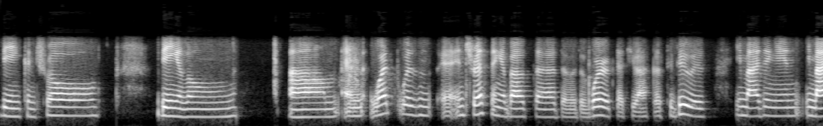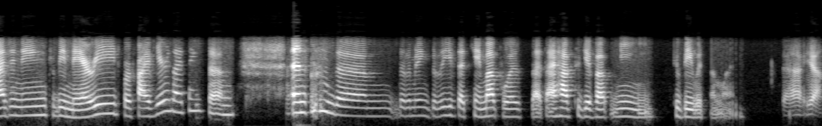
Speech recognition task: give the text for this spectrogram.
being controlled, being alone. Um, and what was uh, interesting about the, the, the work that you asked us to do is imagining imagining to be married for five years. I think the and the um, the limiting belief that came up was that I have to give up me to be with someone. That, yeah,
